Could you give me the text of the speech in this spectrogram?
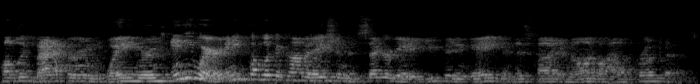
Public bathrooms, waiting rooms, anywhere, any public accommodation that's segregated, you could engage in this kind of nonviolent protest.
